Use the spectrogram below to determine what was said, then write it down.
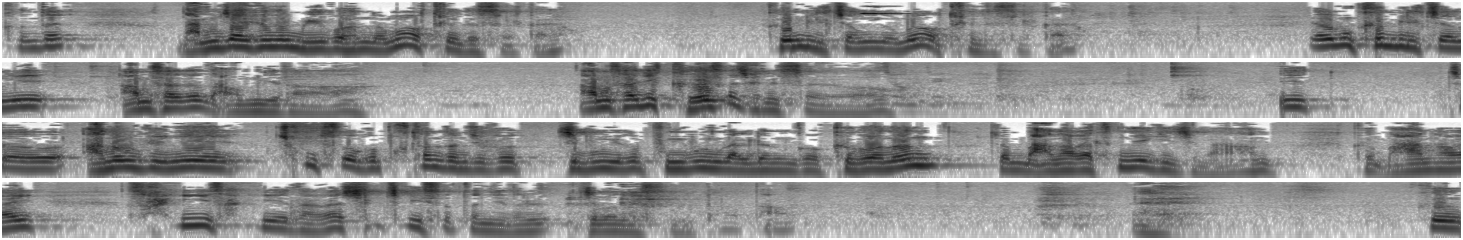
그런데 남자형을 밀고 한 놈은 어떻게 됐을까요? 그 밀정 놈은 어떻게 됐을까요? 여러분 그 밀정이 암살에 나옵니다. 암살이 그래서 재밌어요. 이 저 안호균이 총 쏘고 폭탄 던지고 지붕 위로 붕붕 날리는 거 그거는 좀 만화 같은 얘기지만 그 만화의 사이사이에다가 실제 있었던 일을 집어넣습니다. 다음. 네. 그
